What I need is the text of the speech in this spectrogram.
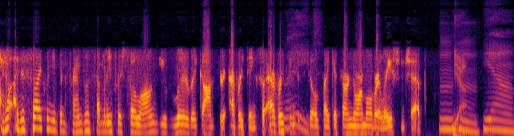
I don't. I just feel like when you've been friends with somebody for so long, you've literally gone through everything. So everything just feels like it's our normal relationship. Yeah. Yeah.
